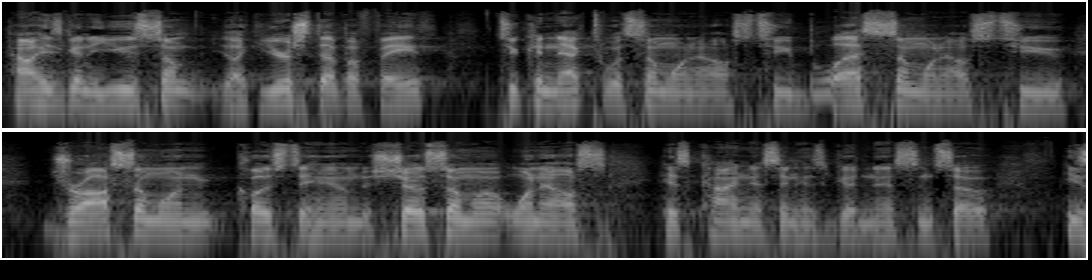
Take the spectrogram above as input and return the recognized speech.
how he's going to use some, like your step of faith to connect with someone else, to bless someone else, to draw someone close to him, to show someone else his kindness and his goodness. And so He's,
